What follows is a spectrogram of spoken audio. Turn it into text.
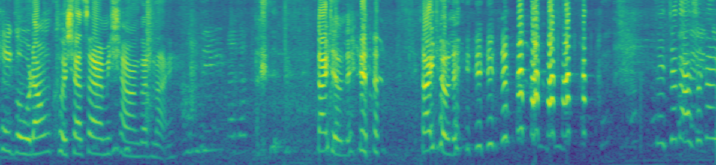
हे गोडाऊन खशाचं आहे आम्ही सांगत नाही. काय ठेवले काय ठेवले त्याच्यात असं काय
